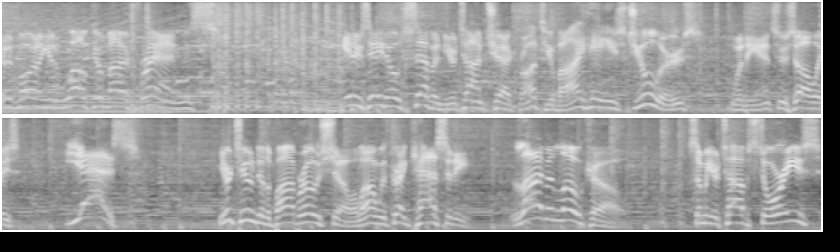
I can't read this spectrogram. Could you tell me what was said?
Good morning and welcome, my friends. It is 8.07, your time check brought to you by Hayes Jewelers, where the answer is always yes. You're tuned to the Bob Rose Show, along with Greg Cassidy, live and loco. Some of your top stories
